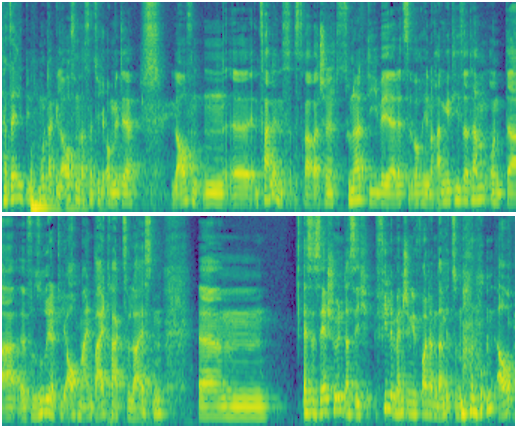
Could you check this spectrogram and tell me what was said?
Tatsächlich bin ich Montag gelaufen, was natürlich auch mit der laufenden äh, in Silence Strava Challenge zu tun hat, die wir ja letzte Woche hier noch angeteasert haben. Und da äh, versuche ich natürlich auch meinen Beitrag zu leisten. Ähm, es ist sehr schön, dass sich viele Menschen gefreut haben, da mitzumachen und auch,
